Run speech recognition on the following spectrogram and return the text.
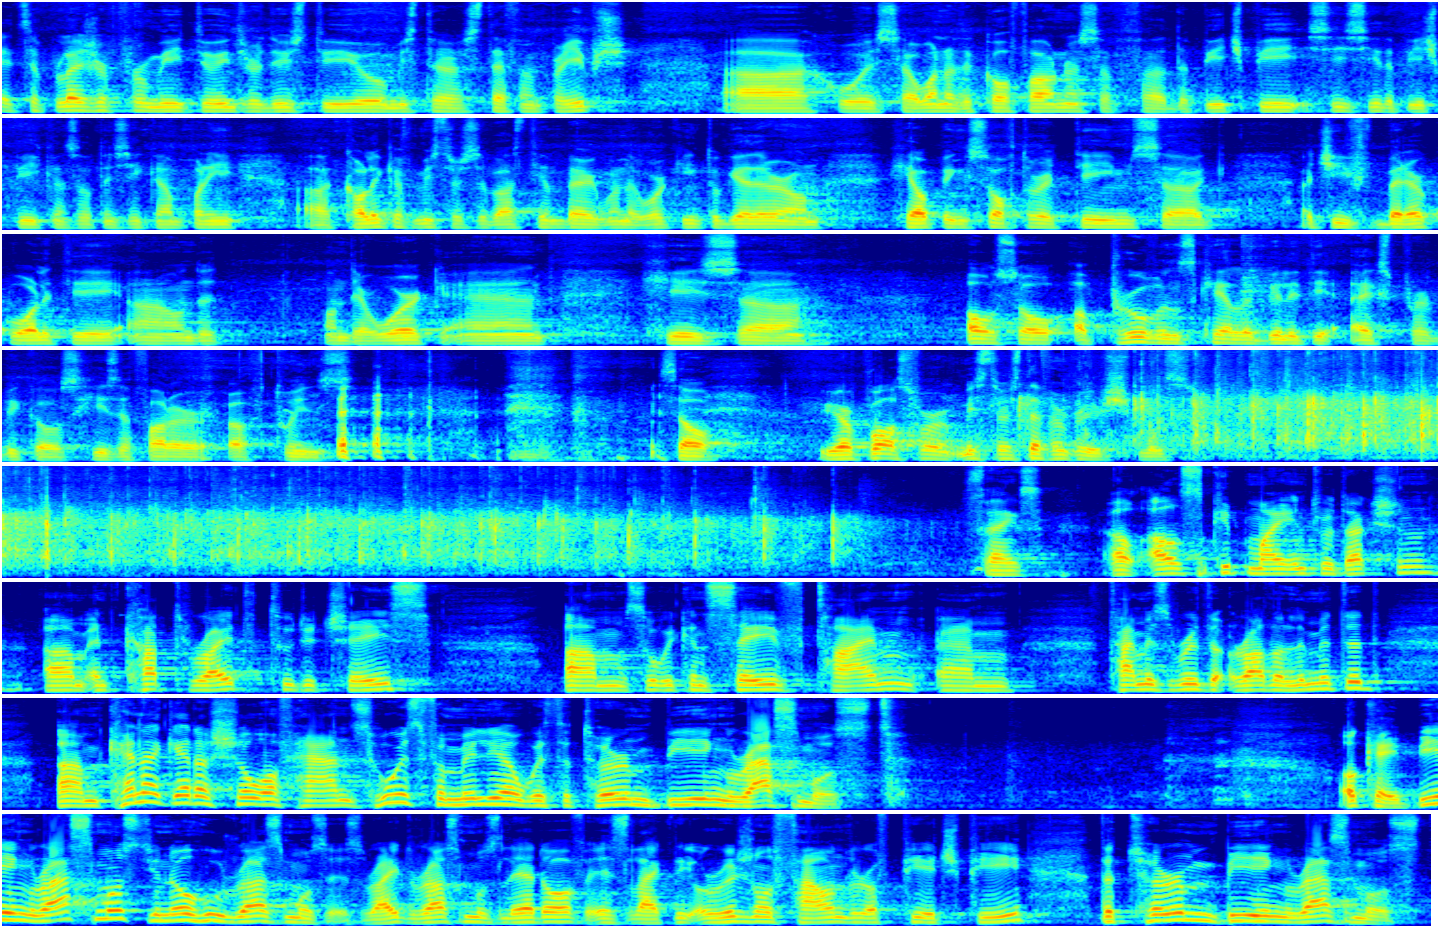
It's a pleasure for me to introduce to you Mr. Stefan Priebsch, uh, who is uh, one of the co-founders of uh, the PHP CC, the PHP consultancy company, a colleague of Mr. Sebastian Bergmann. They're working together on helping software teams uh, achieve better quality uh, on, the, on their work. And he's uh, also a proven scalability expert because he's a father of twins. so, your applause for Mr. Stefan Priebsch, please. Thanks. I'll, I'll skip my introduction um, and cut right to the chase um, so we can save time. Um, time is rather limited. Um, can I get a show of hands? Who is familiar with the term being Rasmus? Okay, being Rasmus, you know who Rasmus is, right? Rasmus Lerdorf is like the original founder of PHP. The term being Rasmus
